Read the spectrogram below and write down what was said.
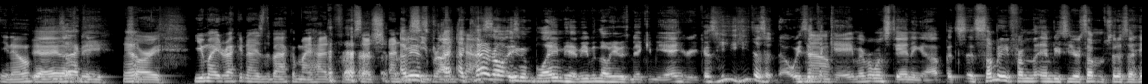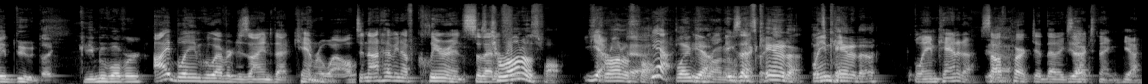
you know? Yeah, hey, exactly. that's me. Yep. Sorry. You might recognize the back of my head from such NBC I mean, it's, I, I kind of don't even blame him, even though he was making me angry because he, he doesn't know. He's at the game. Everyone's standing up. It's, it's somebody from the NBC or something should have said, "Hey, dude, like, can you move over?" I blame whoever designed that camera well to not have enough clearance so that It's if- Toronto's fault. Yeah. Toronto's Yeah. fault. Yeah. Blame Yeah, Toronto. exactly. It's Canada. Blame it's Can- Canada. Blame Canada. South Yeah. Park did that exact thing. Yeah.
